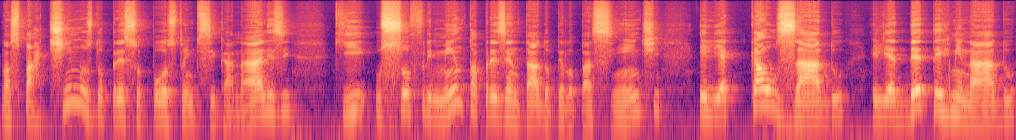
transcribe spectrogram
Nós partimos do pressuposto em psicanálise que o sofrimento apresentado pelo paciente, ele é causado, ele é determinado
